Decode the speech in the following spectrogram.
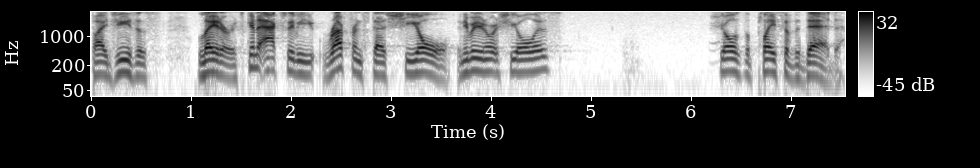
by Jesus later. It's going to actually be referenced as Sheol. Anybody know what Sheol is? Sheol is the place of the dead.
